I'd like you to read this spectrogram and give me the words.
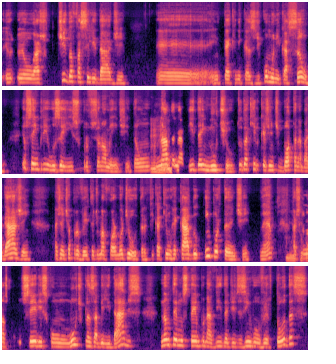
eu, eu acho, tido a facilidade é, em técnicas de comunicação, eu sempre usei isso profissionalmente. Então, uhum. nada na vida é inútil. Tudo aquilo que a gente bota na bagagem, a gente aproveita de uma forma ou de outra. Fica aqui um recado importante, né? Muito Acho que bom. nós somos seres com múltiplas habilidades, não temos tempo na vida de desenvolver todas,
